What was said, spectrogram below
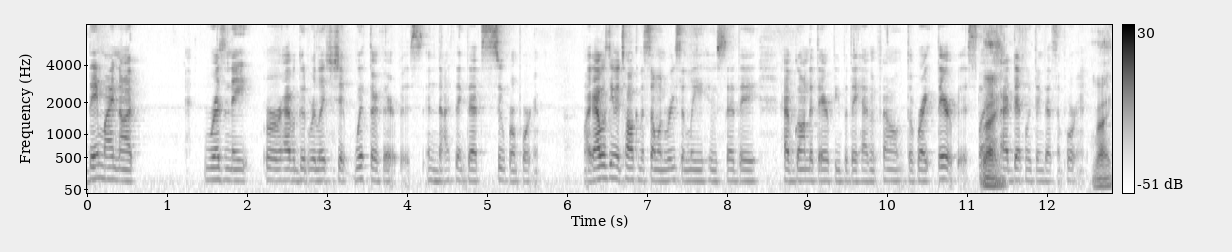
they might not resonate or have a good relationship with their therapist, and I think that's super important. Like, I was even talking to someone recently who said they have gone to therapy, but they haven't found the right therapist. Like, Right. I definitely think that's important. Right.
